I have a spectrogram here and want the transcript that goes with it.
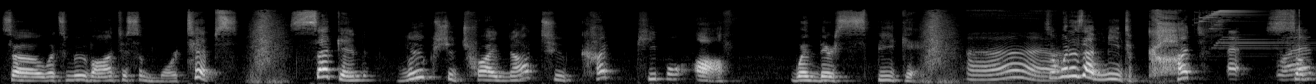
so let's move on to some more tips. Second, Luke should try not to cut people off when they're speaking. Oh. So, what does that mean to cut? Uh, Some-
